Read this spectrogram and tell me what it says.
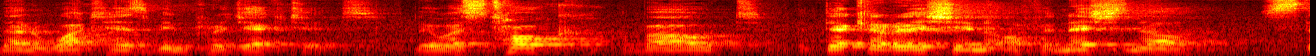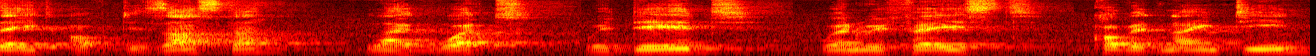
than what has been projected. There was talk about the declaration of a national state of disaster, like what we did when we faced COVID 19,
